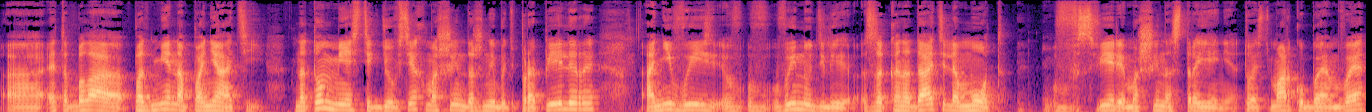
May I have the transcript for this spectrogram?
э, это была подмена понятий. На том месте, где у всех машин должны быть пропеллеры, они вы, вынудили законодателя мод в сфере машиностроения, то есть марку BMW,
